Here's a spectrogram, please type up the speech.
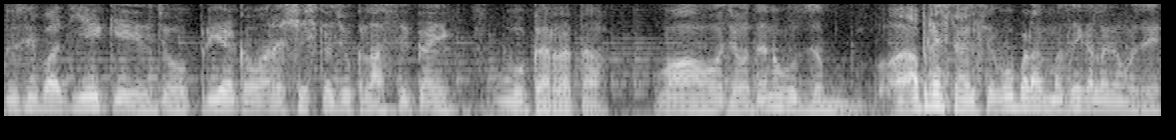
दूसरी बात ये कि जो प्रिया का और आशीष का जो क्लासिक का एक वो कर रहा था वाह वो जो होता है ना वो जब अपने स्टाइल से वो बड़ा मज़े का लगा मुझे।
